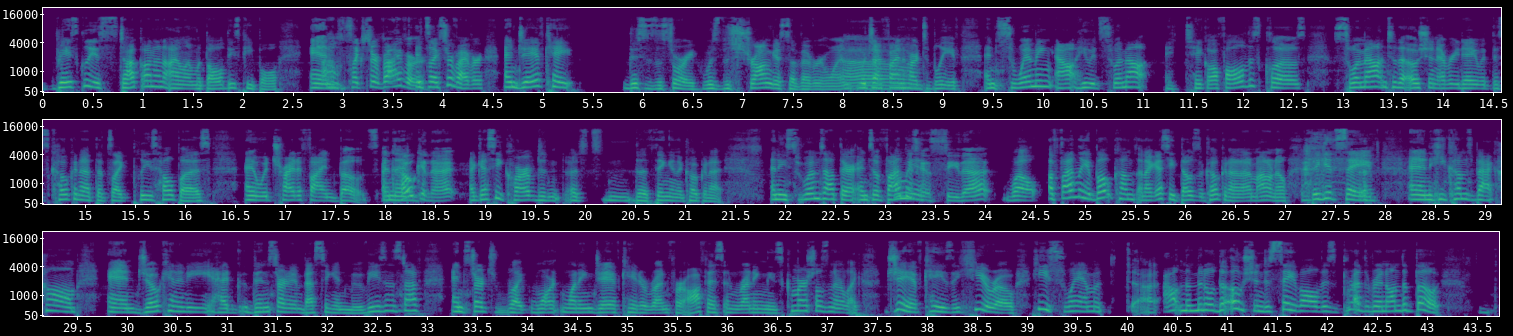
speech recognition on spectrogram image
basically is stuck on an island with all these people and Oh, it's like Survivor. it's like Survivor. And JFK, this is the story, was the strongest of everyone, which I find hard oh. to believe. And swimming out, he would swim out, and take off all of his clothes, swim out into the ocean every day with this coconut that's like, please help us, and would try to find boats. And then coconut. I guess he carved an, a, the thing in the coconut, and he swims out there. And so finally, Nobody's gonna see that. well, uh, finally a boat comes, and I guess he throws the coconut at him. I don't know. They get saved, and he comes back home. And Joe Kennedy had then started investing in movies and stuff, and starts like wa- wanting JFK to run for office and running these commercials. And they're like, JFK is a hero. He swam uh, out in the middle of the ocean to save all of his brethren on the boat.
